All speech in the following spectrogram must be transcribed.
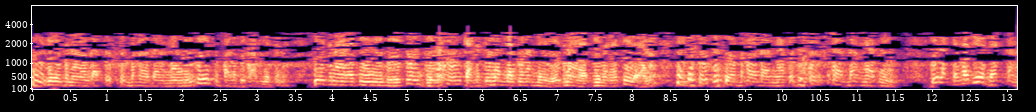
මේ වේදනාව ගත්තොත් ස්වභාව ධර්මයේ හේතුඵල දෙකක් මෙතන. වේදනාව ඇති වෙන හේතුන් තියෙනවා මම කැමති උනත් නැති උනත් මේ වේදනාව ඇති වෙන නැති වෙන ඒක සෝත ස්වභාව ධර්මයක් පොදු සංස්කාර ධර්මයක් නෙවෙයි. ඒක පැහැදිලිව දැක්කම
